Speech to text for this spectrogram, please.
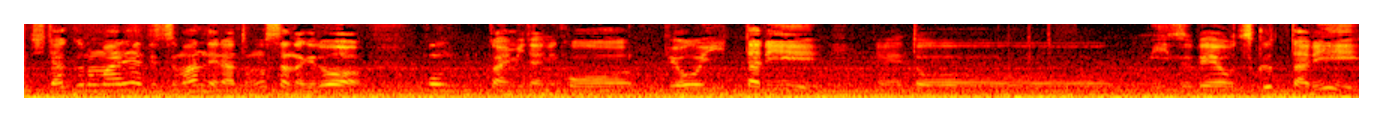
自宅の周りなんてつまんねえなと思ってたんだけど今回みたいにこう病院行ったりえっ、ー、と水辺を作ったり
